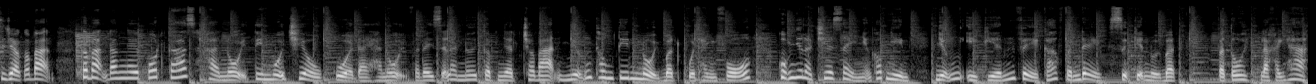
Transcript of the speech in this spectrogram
Xin chào các bạn. Các bạn đang nghe podcast Hà Nội tin mỗi chiều của Đài Hà Nội và đây sẽ là nơi cập nhật cho bạn những thông tin nổi bật của thành phố cũng như là chia sẻ những góc nhìn, những ý kiến về các vấn đề, sự kiện nổi bật. Và tôi là Khánh Hà,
